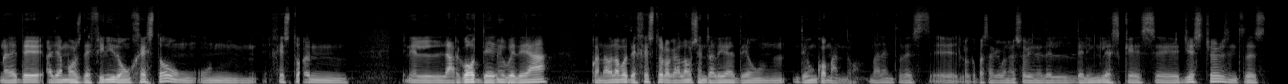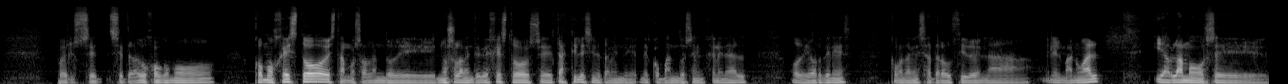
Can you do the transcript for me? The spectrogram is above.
una vez de- hayamos definido un gesto, un, un gesto en, en el argot de NVDA, cuando hablamos de gesto lo que hablamos en realidad es de un, de un comando, ¿vale? Entonces, eh, lo que pasa que bueno, eso viene del, del inglés que es eh, gestures, entonces pues se, se tradujo como, como gesto, estamos hablando de no solamente de gestos eh, táctiles, sino también de, de comandos en general o de órdenes, como también se ha traducido en, la, en el manual. Y hablamos eh,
